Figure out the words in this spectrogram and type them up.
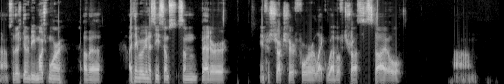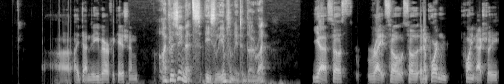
Um, so there's going to be much more of a. I think we're going to see some some better infrastructure for like web of trust style um, uh, identity verification. I presume that's easily implemented, though, right? Yeah. So right. So so an important point actually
